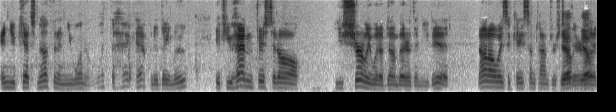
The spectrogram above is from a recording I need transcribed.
and you catch nothing, and you wonder what the heck happened. Did they move? If you hadn't fished at all, you surely would have done better than you did. Not always the case. Sometimes you're still Yep, there, yep. but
